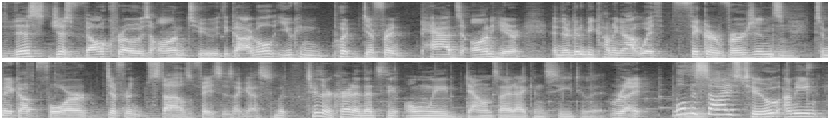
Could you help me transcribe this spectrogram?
this just velcros onto the goggle. You can put different pads on here, and they're going to be coming out with thicker versions Mm-hmm. to make up for different styles of faces, I guess. But to their credit, that's the only downside I can see to it. Right. Well, the size too. I mean,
